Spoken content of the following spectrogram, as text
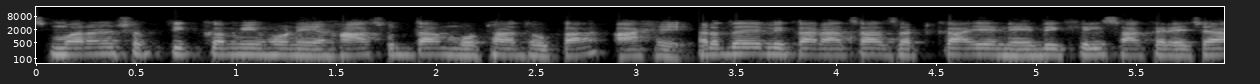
स्मरणशक्ती कमी होणे हा सुद्धा मोठा धोका आहे. हृदयविकाराचा झटका येणे देखील साखरेच्या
